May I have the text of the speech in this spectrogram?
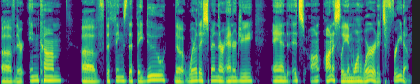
of their income, of the things that they do, the where they spend their energy, and it's honestly in one word, it's freedom.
